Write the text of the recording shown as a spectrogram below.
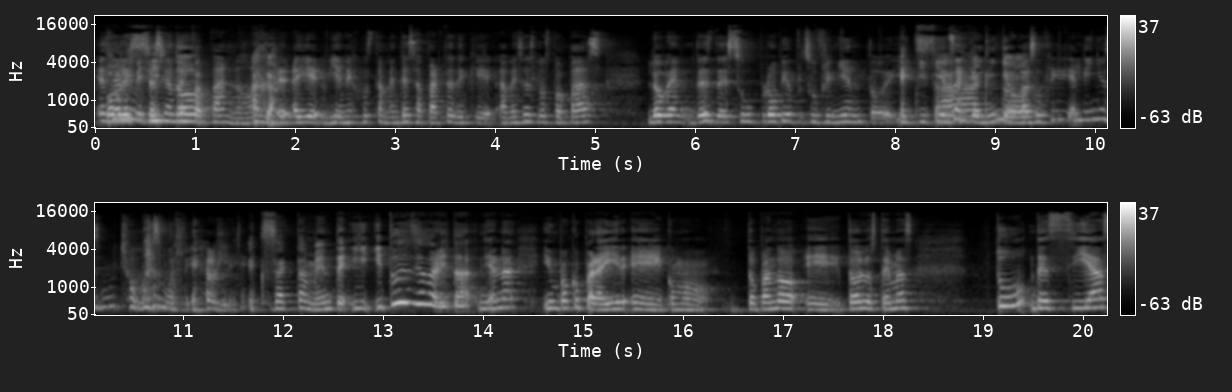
Es la limitación del papá, ¿no? Ahí viene justamente esa parte de que a veces los papás lo ven desde su propio sufrimiento y, piensan que el niño va a sufrir y el niño es mucho más moldeable. Exactamente. Y, y tú decías ahorita, Diana, y un poco para ir eh, como topando eh, todos los temas, tú decías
